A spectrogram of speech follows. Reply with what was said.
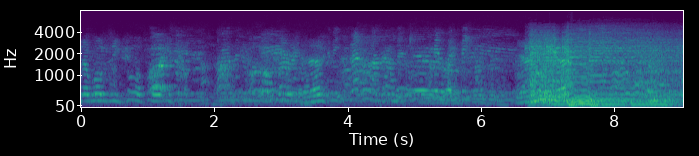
Do Wolnej było po Well, I'm here,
